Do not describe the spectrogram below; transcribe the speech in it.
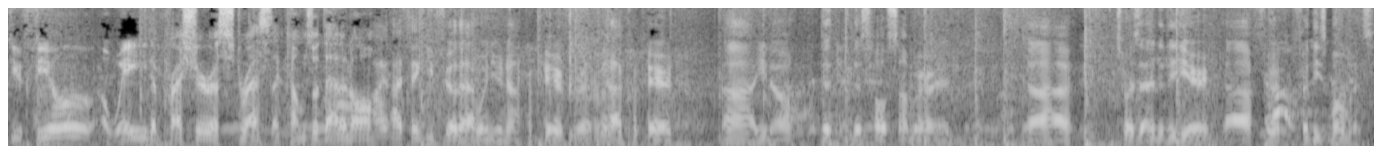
Do you feel a weight, a pressure, a stress that comes with that at all? I, I think you feel that when you're not prepared for it, but I've prepared, uh, you know, th- this whole summer and uh, towards the end of the year uh, for for these moments.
